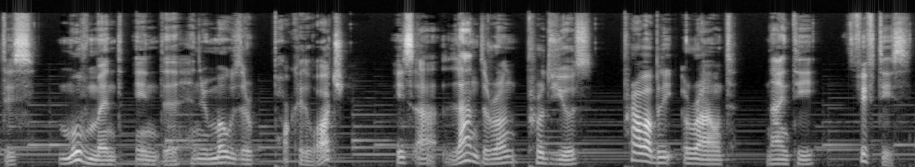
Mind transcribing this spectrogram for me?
this movement in the Henry Moser pocket watch is a Landeron produced probably around 1950s.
